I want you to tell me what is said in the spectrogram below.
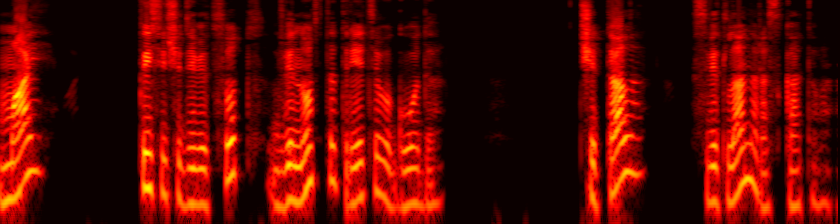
Май 1993 года. Читала Светлана Раскатова.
